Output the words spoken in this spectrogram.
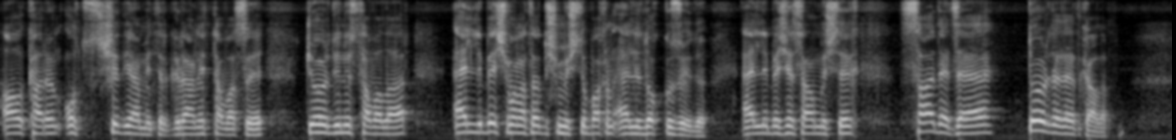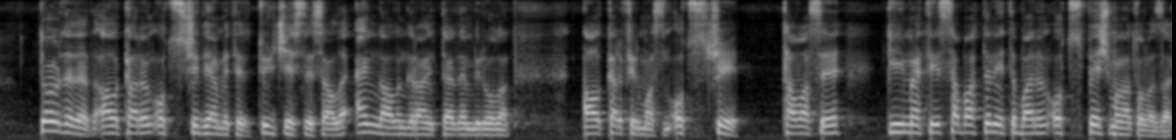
Alkar'ın 32 diametr granit tavası gördüğünüz tavalar 55 manata düşmüştü. Bakın 59 idi. 55'e salmışdıq. Sadəcə 4 ədəd qalıb. 4 ədəd Alkar'ın 32 diametr Türkiyə istehsalı ən qalın qranitlərdən biri olan Alkar firmasının 32 tavası qiyməti sabahdan etibarən 35 manat olacaq.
